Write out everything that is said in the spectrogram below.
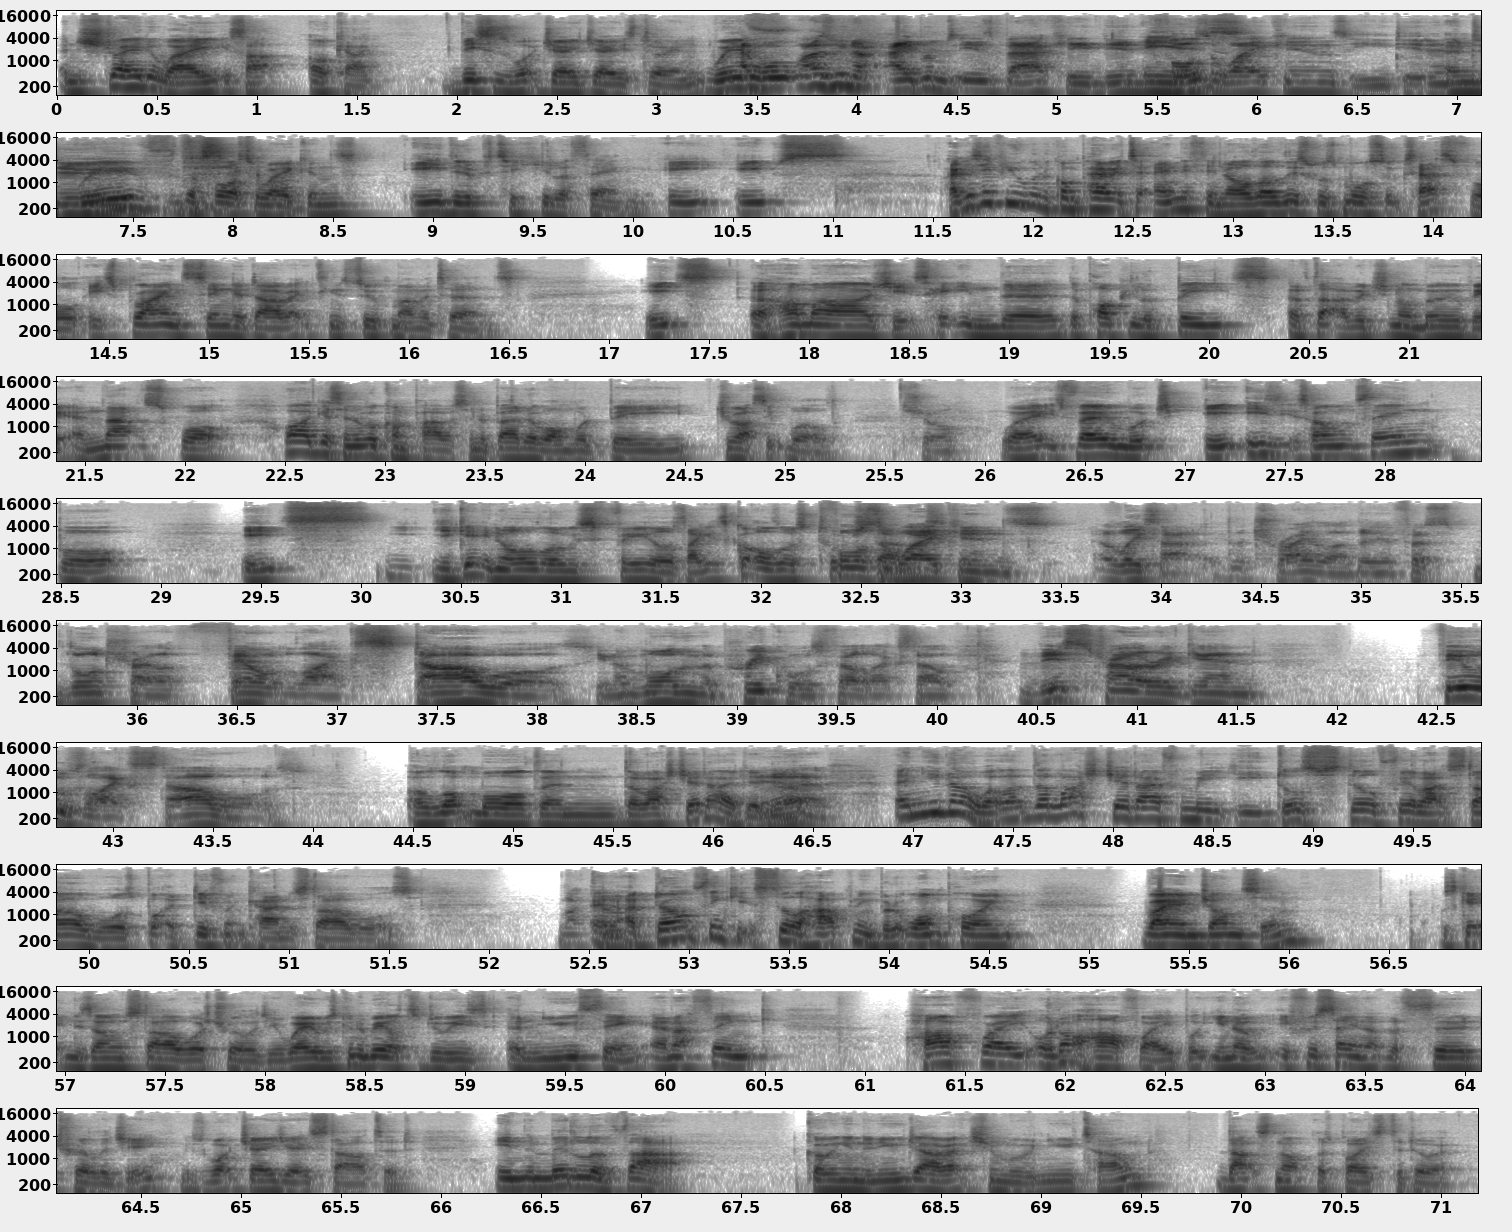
and straight away it's like, okay, this is what JJ is doing with And, well, as we know, Abrams is back. He did He Force is. Awakens. He didn't and do with the Force. Awakens, he did a particular thing. He, it's, I guess, if you were going to compare it to anything, although this was more successful, it's Bryan Singer directing Superman Returns. It's a homage. It's hitting the the popular beats of that original movie, and that's what. Well, I guess another comparison, a better one, would be Jurassic World, Sure. where it's very much it is its own thing, but it's you're getting all those feels like it's got all those touchstones. Force Awakens, at least uh, the trailer, the first launch trailer, felt like Star Wars. You know, more than the prequels felt like Star. Wars. This trailer again feels like Star Wars. a lot more than the Last Jedi did. Yeah. Yeah. And you know what? Like, the Last Jedi for me, it does still feel like Star Wars, but a different kind of Star Wars. Like And a- I don't think it's still happening. But at one point, Rian Johnson was getting his own Star Wars trilogy, where he was going to be able to do his a new thing. And I think halfway, or not halfway, but you know, if we're saying that the third trilogy is what JJ started, in the middle of that, going in a new direction with a new tone, that's not the place to do it.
